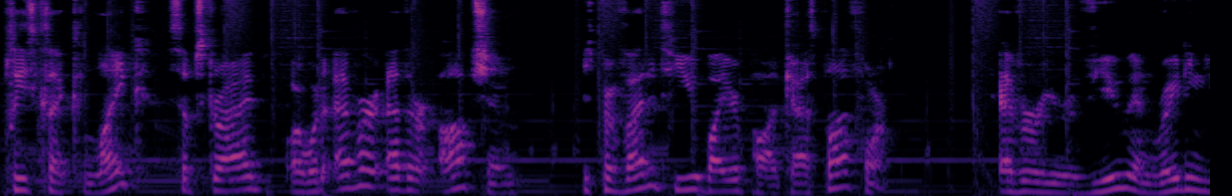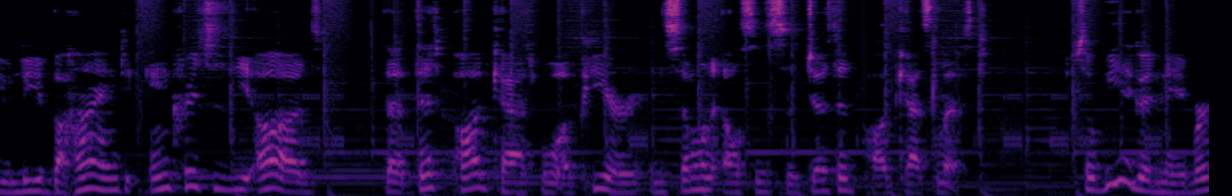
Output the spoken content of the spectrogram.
Please click like, subscribe, or whatever other option is provided to you by your podcast platform. Every review and rating you leave behind increases the odds that this podcast will appear in someone else's suggested podcast list. So be a good neighbor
